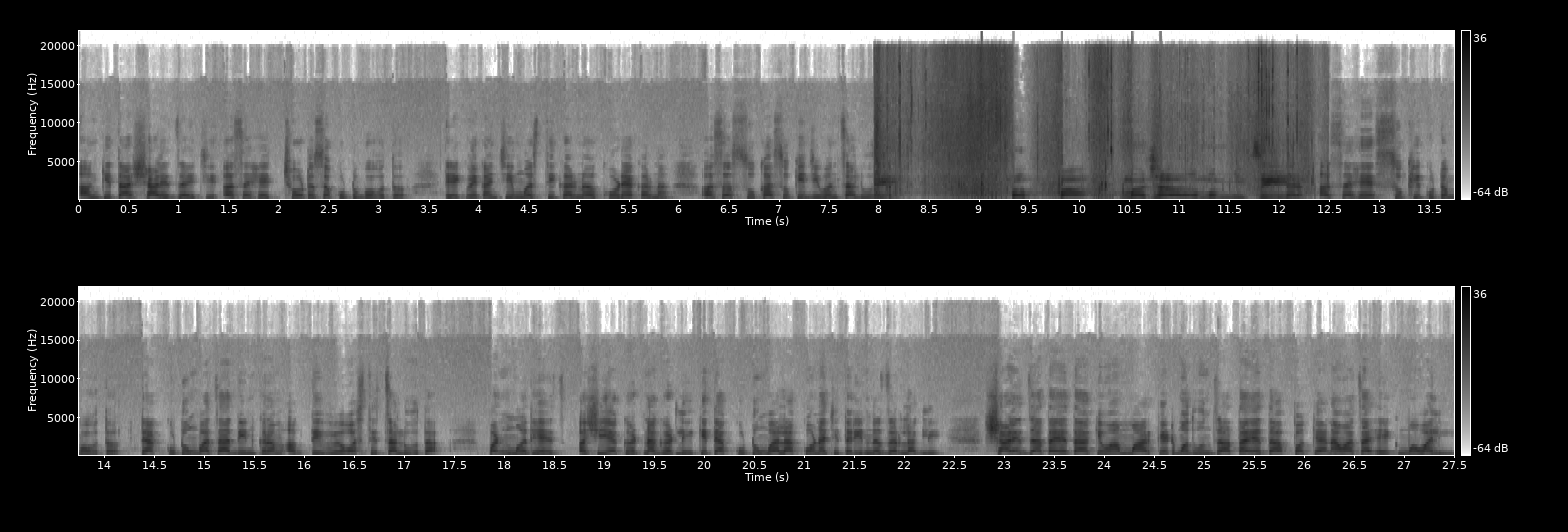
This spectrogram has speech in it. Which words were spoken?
अंकिता शाळेत जायची. असं हे छोटंसं कुटुंब होतं. एकमेकांची मस्ती करणं खोड्या करणं असं सुखासुखी जीवन चालू होतं. पप्पा माझ्या मम्मीचे. तर असं हे सुखी कुटुंब होतं. त्या कुटुंबाचा दिनक्रम अगदी व्यवस्थित चालू होता. पण मध्येच अशी एक घटना घडली की त्या कुटुंबाला कोणाची तरी नजर लागली. शाळेत जाता येता किंवा मार्केटमधून जाता येता पक्या नावाचा एक मवाली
